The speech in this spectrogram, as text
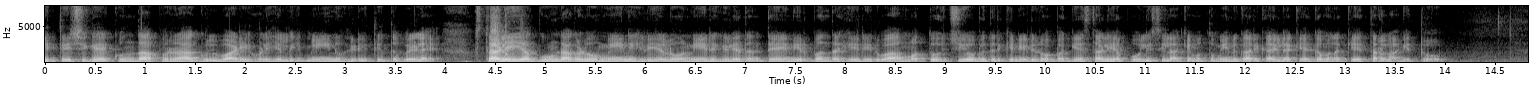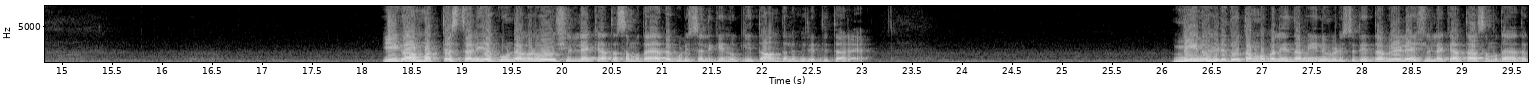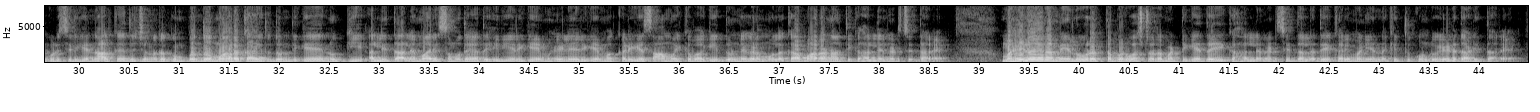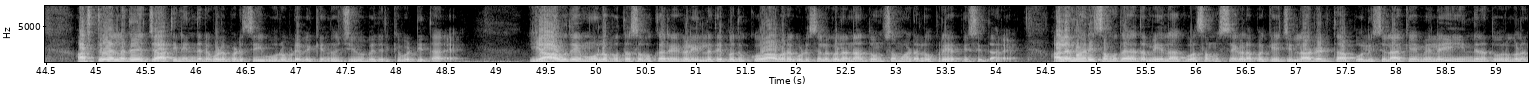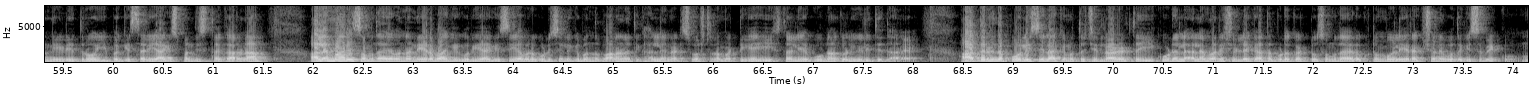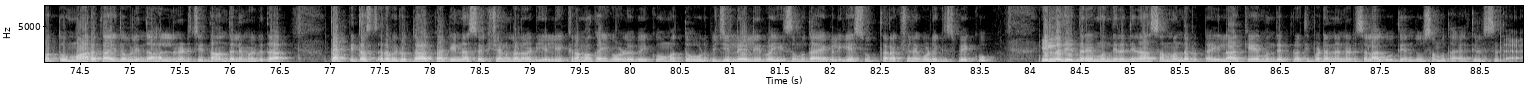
ಇತ್ತೀಚೆಗೆ ಕುಂದಾಪುರ ಗುಲ್ವಾಡಿ ಹೊಳೆಯಲ್ಲಿ ಮೀನು ಹಿಡಿಯುತ್ತಿದ್ದ ವೇಳೆ ಸ್ಥಳೀಯ ಗೂಂಡಾಗಳು ಮೀನು ಹಿಡಿಯಲು ನೀರಿಗಿಳಿಯದಂತೆ ನಿರ್ಬಂಧ ಹೇರಿರುವ ಮತ್ತು ಜೀವ ಬೆದರಿಕೆ ನೀಡಿರುವ ಬಗ್ಗೆ ಸ್ಥಳೀಯ ಪೊಲೀಸ್ ಇಲಾಖೆ ಮತ್ತು ಮೀನುಗಾರಿಕಾ ಇಲಾಖೆಯ ಗಮನಕ್ಕೆ ತರಲಾಗಿತ್ತು. ಈಗ ಮತ್ತೆ ಸ್ಥಳೀಯ ಗೂಂಡಾಗಳು ಶಿಳ್ಳೆಖ್ಯಾತ ಸಮುದಾಯದ ಗುಡಿಸಲಿಗೆ ನುಗ್ಗಿ ದಾಂಧಲೆ ಮೆರೆದಿದ್ದಾರೆ. ಮೀನು ಹಿಡಿದು ತಮ್ಮ ಬಲಿಯಿಂದ ಮೀನು ಬಿಡಿಸುತ್ತಿದ್ದ ವೇಳೆ ಶಿಳ್ಳೆಖ್ಯಾತ ಸಮುದಾಯದ ಗುಡಿಸಲಿಗೆ ನಾಲ್ಕೈದು ಜನರ ಗುಂಪೊಂದು ಮಾರಕಾಯುಧದೊಂದಿಗೆ ನುಗ್ಗಿ ಅಲ್ಲಿದ್ದ ಅಲೆಮಾರಿ ಸಮುದಾಯದ ಹಿರಿಯರಿಗೆ, ಮಹಿಳೆಯರಿಗೆ, ಮಕ್ಕಳಿಗೆ ಸಾಮೂಹಿಕವಾಗಿ ದೊಣ್ಣೆಗಳ ಮೂಲಕ ಮಾರಣಾಂತಿಕ ಹಲ್ಲೆ ನಡೆಸಿದ್ದಾರೆ. ಮಹಿಳೆಯರ ಮೇಲೂ ರಕ್ತ ಬರುವಷ್ಟರ ಮಟ್ಟಿಗೆ ದೈಹಿಕ ಹಲ್ಲೆ ನಡೆಸಿದ್ದಲ್ಲದೆ ಕರಿಮಣಿಯನ್ನು ಕಿತ್ತುಕೊಂಡು ಎಳೆದಾಡಿದ್ದಾರೆ. ಅಷ್ಟೇ ಅಲ್ಲದೆ ಜಾತಿ ನಿಂದನೆಗೊಳಪಡಿಸಿ ಊರು ಬಿಡಬೇಕೆಂದು ಜೀವ ಬೆದರಿಕೆ ಒಡ್ಡಿದ್ದಾರೆ. ಯಾವುದೇ ಮೂಲಭೂತ ಸೌಕರ್ಯಗಳಿಲ್ಲದೆ ಬದುಕುವ ಅವರ ಗುಡಿಸಲುಗಳನ್ನು ಧ್ವಂಸ ಮಾಡಲು ಪ್ರಯತ್ನಿಸಿದ್ದಾರೆ. ಅಲೆಮಾರಿ ಸಮುದಾಯದ ಮೇಲಾಗುವ ಸಮಸ್ಯೆಗಳ ಬಗ್ಗೆ ಜಿಲ್ಲಾಡಳಿತ, ಪೊಲೀಸ್ ಇಲಾಖೆಯ ಮೇಲೆ ಈ ಹಿಂದಿನ ದೂರುಗಳನ್ನು ನೀಡಿದ್ರೂ ಈ ಬಗ್ಗೆ ಸರಿಯಾಗಿ ಸ್ಪಂದಿಸಿದ ಕಾರಣ ಅಲೆಮಾರಿ ಸಮುದಾಯವನ್ನು ನೇರವಾಗಿ ಗುರಿಯಾಗಿಸಿ ಅವರ ಗುಡಿಸಲಿಗೆ ಬಂದು ಮಾರಣಾಂತಿಕ ಹಲ್ಲೆ ನಡೆಸುವಷ್ಟರ ಮಟ್ಟಿಗೆ ಈ ಸ್ಥಳೀಯ ಗೂಢಾಗಳು ಇಳಿದಿದ್ದಾರೆ. ಆದ್ದರಿಂದ ಪೊಲೀಸ್ ಇಲಾಖೆ ಮತ್ತು ಜಿಲ್ಲಾಡಳಿತ ಈ ಕೂಡಲೇ ಅಲೆಮಾರಿ ಶಿಳ್ಳೆಗಾತ ಬುಡಕಟ್ಟು ಸಮುದಾಯದ ಕುಟುಂಬಗಳಿಗೆ ರಕ್ಷಣೆ ಒದಗಿಸಬೇಕು ಮತ್ತು ಮಾರಕಾಯುಧಗಳಿಂದ ಹಲ್ಲೆ ನಡೆಸಿ ದಾಂಧಲೆ ಮಾಡಿದ ತಪ್ಪಿತಸ್ಥರ ವಿರುದ್ಧ ಕಠಿಣ ಸೆಕ್ಷನ್ಗಳ ಅಡಿಯಲ್ಲಿ ಕ್ರಮ ಕೈಗೊಳ್ಳಬೇಕು ಮತ್ತು ಉಡುಪಿ ಜಿಲ್ಲೆಯಲ್ಲಿರುವ ಈ ಸಮುದಾಯಗಳಿಗೆ ಸೂಕ್ತ ರಕ್ಷಣೆ ಒದಗಿಸಬೇಕು. ಇಲ್ಲದಿದ್ದರೆ ಮುಂದಿನ ದಿನ ಸಂಬಂಧಪಟ್ಟ ಇಲಾಖೆ ಮುಂದೆ ಪ್ರತಿಭಟನೆ ನಡೆಸಲಾಗುವುದು ಎಂದು ಸಮುದಾಯ ತಿಳಿಸಿದೆ.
